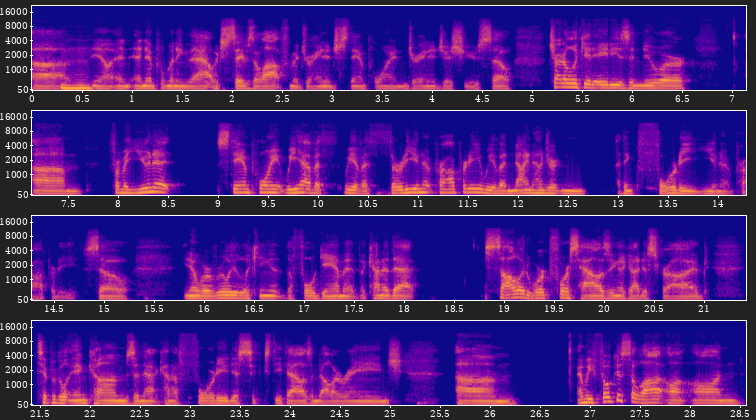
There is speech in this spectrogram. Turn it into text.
uh, mm-hmm. you know, and, and implementing that, which saves a lot from a drainage standpoint and drainage issues. So try to look at 80s and newer. Um, from a unit standpoint, we have a we have a 30 unit property. We have a 900 and I think 40 unit property. So, you know, we're really looking at the full gamut, but kind of that solid workforce housing like i described typical incomes in that kind of 40 to 60 thousand dollar range. Um, and we focus a lot on on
